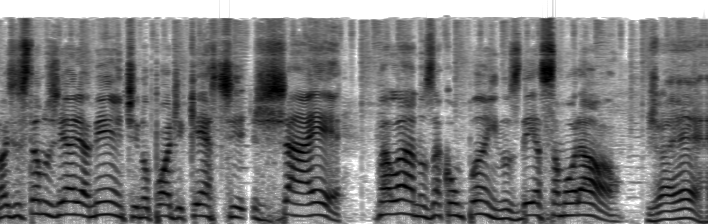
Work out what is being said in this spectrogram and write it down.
Nós estamos diariamente no podcast Já É. Vá lá, nos acompanhe, nos dê essa moral. Já é.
